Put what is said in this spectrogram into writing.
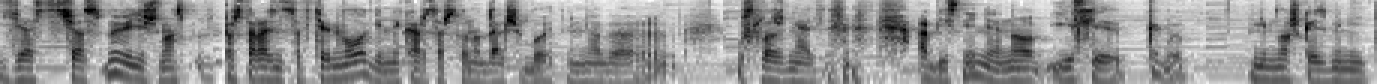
я сейчас, ну, видишь, у нас просто разница в терминологии. Мне кажется, что она дальше будет немного усложнять объяснение. Но если как бы немножко изменить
